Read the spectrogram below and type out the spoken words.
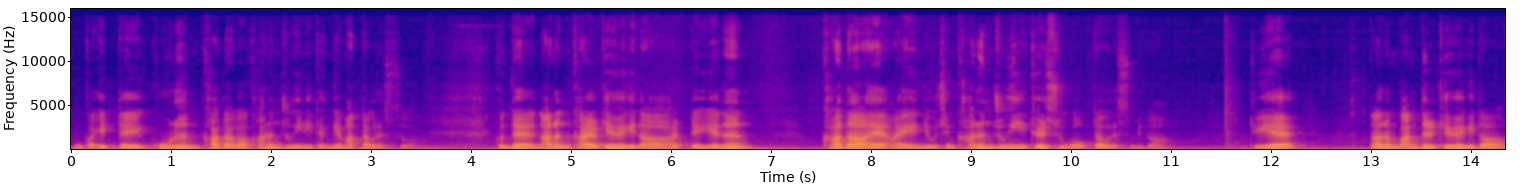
그러니까 이때 고는 가다가 가는 중인이 된 게 맞다 그랬어. 근데 나는 갈 계획이다 할 때 얘는 가다에 ing 붙인 가는 중이 될 수가 없다 그랬습니다. 뒤에 나는 만들 계획이다.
